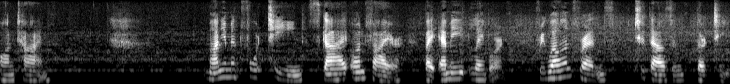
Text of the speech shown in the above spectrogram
on time. Monument 14 Sky on Fire by Emmy Laybourne. Feiwel and Friends, 2013.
